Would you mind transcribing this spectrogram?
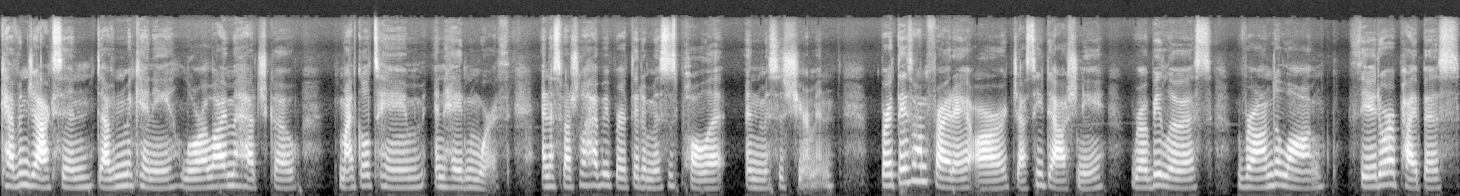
Kevin Jackson, Devin McKinney, Lorelai Mahechko, Michael Tame, and Hayden Worth, and a special happy birthday to Mrs. Paulette and Mrs. Shearman. Birthdays on Friday are Jesse Dashney, Roby Lewis, Veron DeLong, Theodore Pipus,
